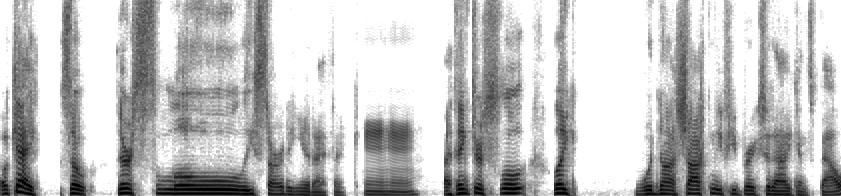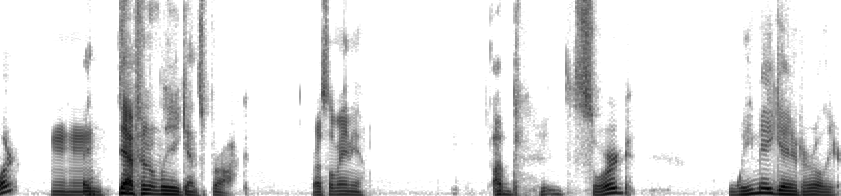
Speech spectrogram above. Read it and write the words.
okay. So they're slowly starting it. I think. Mm-hmm. I think they're slow. Like, would not shock me if he breaks it out against Balor Mm-hmm. and definitely against Brock. WrestleMania. Uh, Sorg, we may get it earlier.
